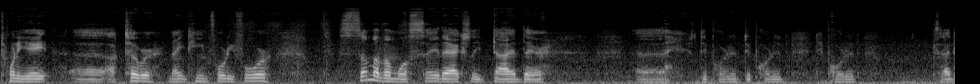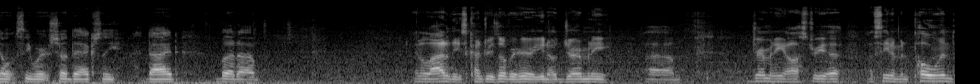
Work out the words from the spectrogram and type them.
28 uh, October 1944. some of them will say they actually died there. Uh, deported, deported, deported. Because I don't see where it showed they actually died. But um, in a lot of these countries over here, you know, Germany, um, Germany, Austria, I've seen them in Poland.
